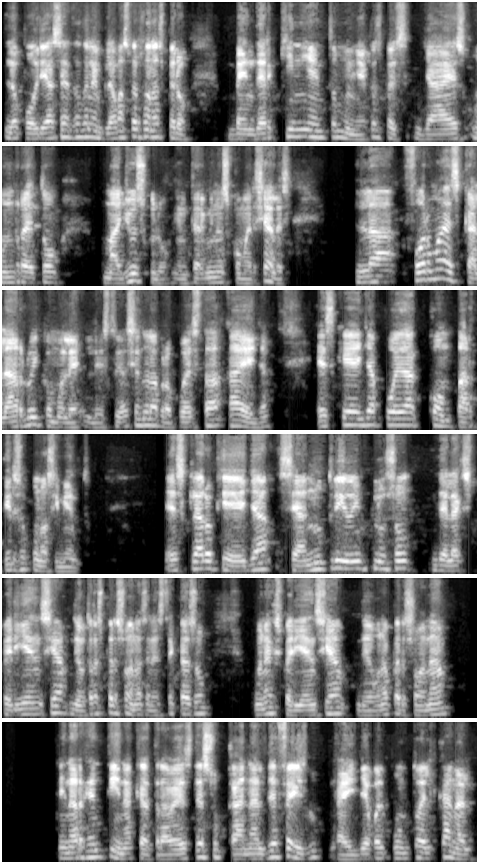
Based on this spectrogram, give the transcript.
lo podría hacer donde le emplea más personas, pero vender 500 muñecos, pues ya es un reto mayúsculo en términos comerciales. La forma de escalarlo y como le estoy haciendo la propuesta a ella, es que ella pueda compartir su conocimiento. Es claro que ella se ha nutrido incluso de la experiencia de otras personas, en este caso, una experiencia de una persona en Argentina que a través de su canal de Facebook, ahí lleva el punto del canal,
